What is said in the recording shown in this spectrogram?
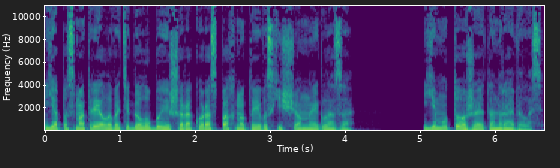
Я посмотрела в эти голубые, широко распахнутые восхищенные глаза — Ему тоже это нравилось.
